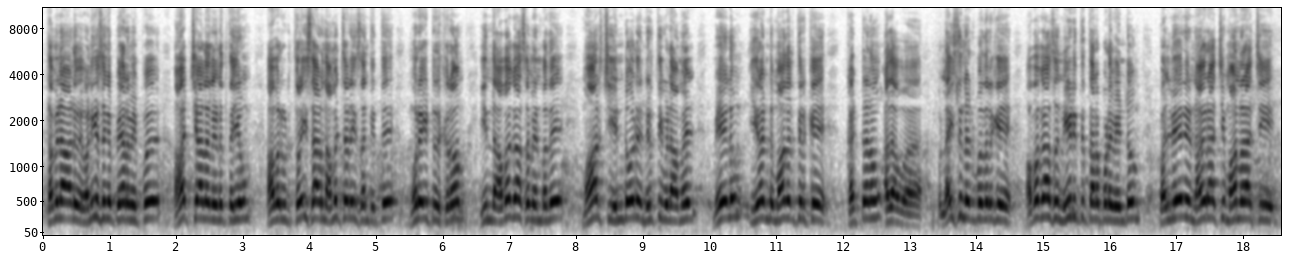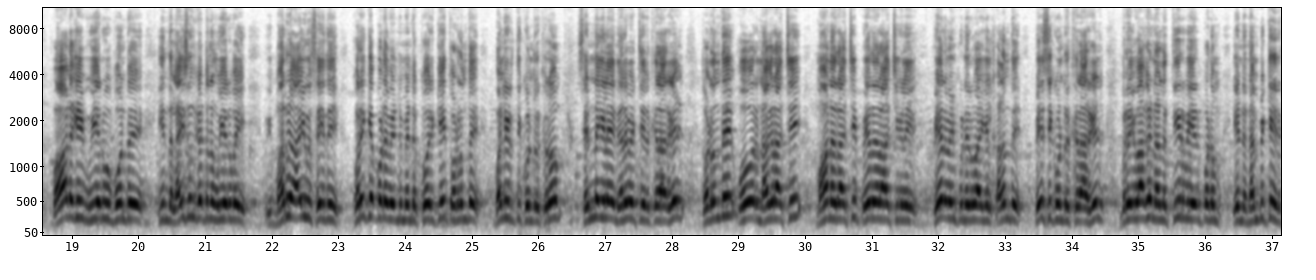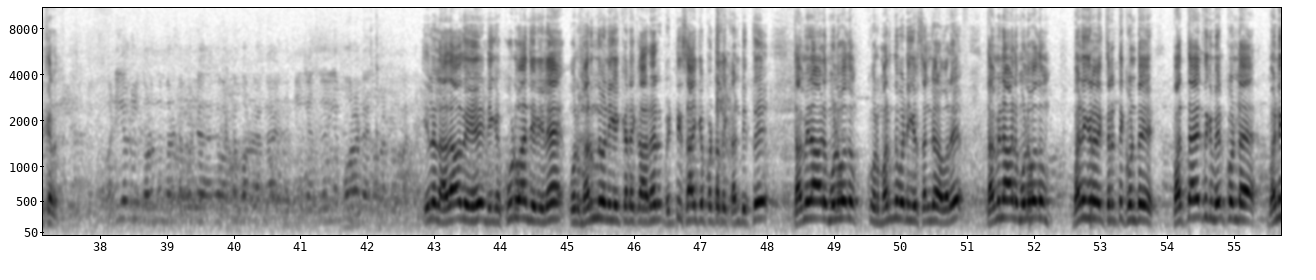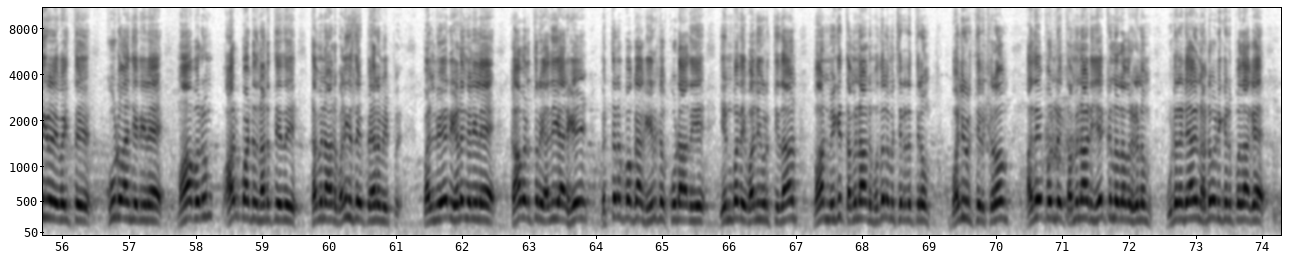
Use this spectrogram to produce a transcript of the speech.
தமிழ்நாடு வணிக சங்க பேரமைப்பு ஆட்சியாளர்களிடத்தையும் அவர்கள் துறை சார்ந்த அமைச்சரை சந்தித்து முறையிட்டிருக்கிறோம். இந்த அவகாசம் என்பது மார்ச் எண்டோடு நிறுத்திவிடாமல் மேலும் இரண்டு மாதத்திற்கு கட்டணம் அதாவது லைசன்ஸ் எடுப்பதற்கு அவகாசம் நீடித்து தரப்பட வேண்டும். பல்வேறு நகராட்சி மாநகராட்சி வாடகை உயர்வு போன்று இந்த லைசன்ஸ் கட்டண உயர்வை மறு ஆய்வு செய்து குறைக்கப்பட வேண்டும் என்ற கோரிக்கையை தொடர்ந்து வலியுறுத்தி கொண்டிருக்கிறோம். சென்னையிலே நிறைவேற்றியிருக்கிறார்கள். தொடர்ந்து ஒவ்வொரு நகராட்சி மாநகராட்சி பேரூராட்சிகளில் பேரமைப்பு நிர்வாகிகள் கலந்து பேசிக் கொண்டிருக்கிறார்கள். விரைவாக நல்ல தீர்வு ஏற்படும் என்ற நம்பிக்கை இருக்கிறது. இல்லை இல்லை அதாவது நீங்கள் கூடுவாஞ்சேரியில் ஒரு மருந்து வணிகை கடைக்காரர் வெட்டி சாய்க்கப்பட்டதை கண்டித்து தமிழ்நாடு முழுவதும் ஒரு மருந்து வணிகர் சங்கம் அவர் தமிழ்நாடு முழுவதும் வணிகர்களை திரட்டி கொண்டு பத்தாயிரத்துக்கு மேற்கொண்ட வணிகர்களை வைத்து கூடுவாஞ்சேரியிலே மாபெரும் ஆர்ப்பாட்டம் நடத்தியது தமிழ்நாடு வணிக பேரமைப்பு பல்வேறு இடங்களிலே காவல்துறை அதிகாரிகள் மெத்தனப்போக்காக இருக்கக்கூடாது என்பதை வலியுறுத்தி தான் மாண்புமிகு தமிழ்நாடு முதலமைச்சரிடத்திலும் வலியுறுத்தி இருக்கிறோம் அதே போன்று தமிழ்நாடு இயக்குனர் அவர்களும் உடனடியாக நடவடிக்கை எடுப்பதாக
